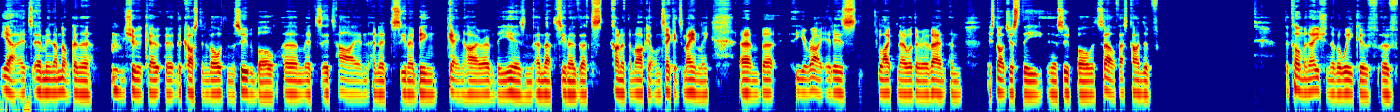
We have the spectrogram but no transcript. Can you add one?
Yeah, it's. I mean, I'm not to sugarcoat the, the cost involved in the Super Bowl. Um, it's it's high and, and it's you know being getting higher over the years, and, and that's you know that's kind of the market on tickets mainly. Um, but you're right, it is like no other event, and it's not just the you know, Super Bowl itself. That's kind of the culmination of a week of of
